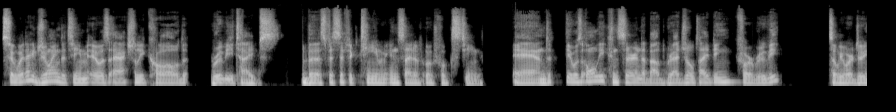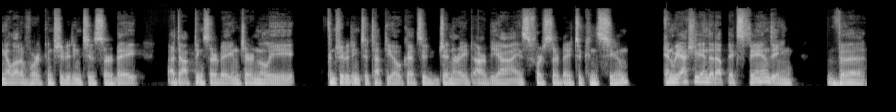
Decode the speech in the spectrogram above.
So when I joined the team, it was actually called Ruby types, the specific team inside of Ufuk's team. And it was only concerned about gradual typing for Ruby. So we were doing a lot of work contributing to Sorbet, adopting Sorbet internally, contributing to Tapioca to generate RBIs for Sorbet to consume. And we actually ended up expanding the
